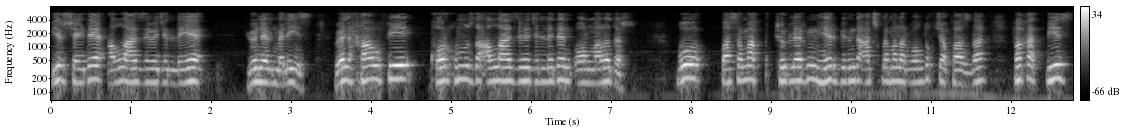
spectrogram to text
bir şeyde Allah Azze ve Celle'ye yönelmeliyiz. Vel havfi korkumuz da Allah Azze ve Celle'den olmalıdır. Bu basamak türlerinin her birinde açıklamalar oldukça fazla. Fakat biz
